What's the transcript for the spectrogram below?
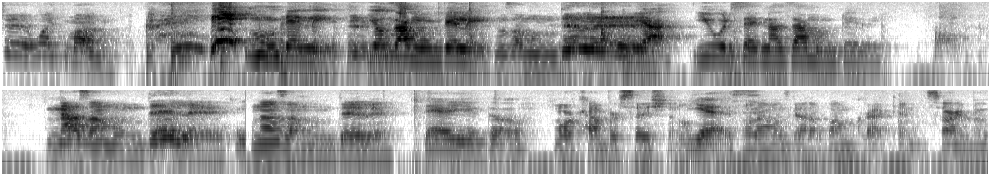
Hey, white man. at you. mundele. Yoza mundele. Yeah, you would say naza mundele. Naza mundele. Naza mundele. There you go. More conversational. Yes. Well, that one's got a bum crack in it. Sorry, boo.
